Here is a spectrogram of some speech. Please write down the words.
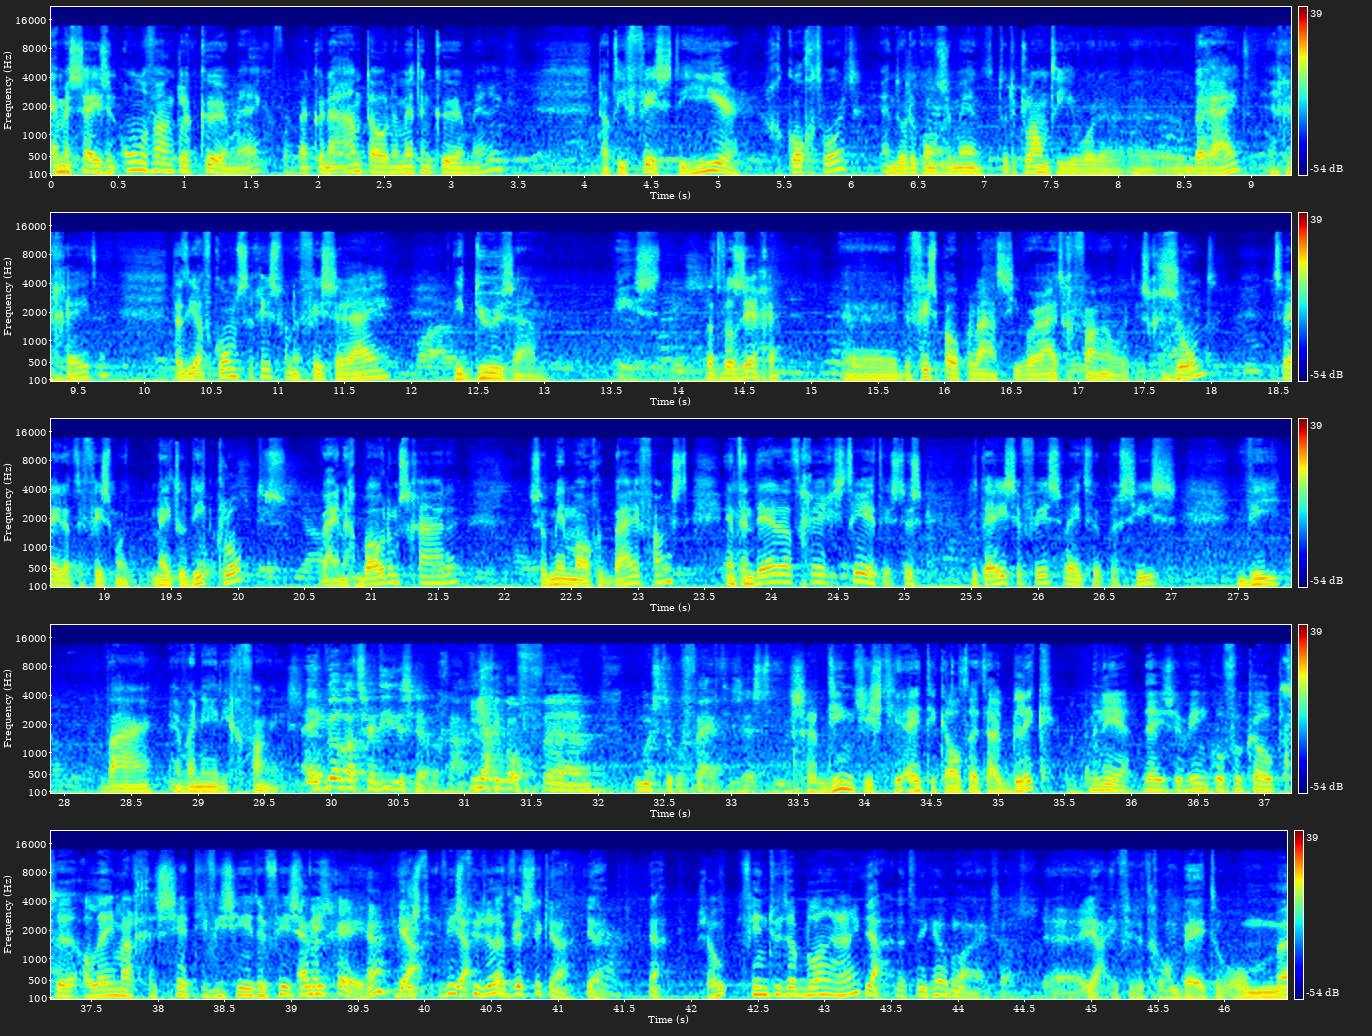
MSC is een onafhankelijk keurmerk. Wij kunnen aantonen met een keurmerk dat die vis die hier gekocht wordt... en door de consument, door de klanten hier worden uh, bereid en gegeten... dat die afkomstig is van een visserij die duurzaam is. Dat wil zeggen, uh, de vispopulatie waaruit gevangen wordt is gezond. Twee, dat de vismethodiek klopt, dus weinig bodemschade zo min mogelijk bijvangst. En ten derde dat het geregistreerd is. Dus door deze vis weten we precies wie, waar en wanneer die gevangen is. Ik wil wat sardines hebben graag. Een, stuk, of, uh, een stuk of 15, 16. Sardientjes, die eet ik altijd uit blik. Meneer, deze winkel verkoopt uh, alleen maar gecertificeerde vis. MSG, hè? Ja. Wist, wist ja, u dat? dat wist ik, ja. ja. ja. Zo, vindt u dat belangrijk? Ja, dat vind ik heel belangrijk zelfs. Uh, ja, ik vind het gewoon beter om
